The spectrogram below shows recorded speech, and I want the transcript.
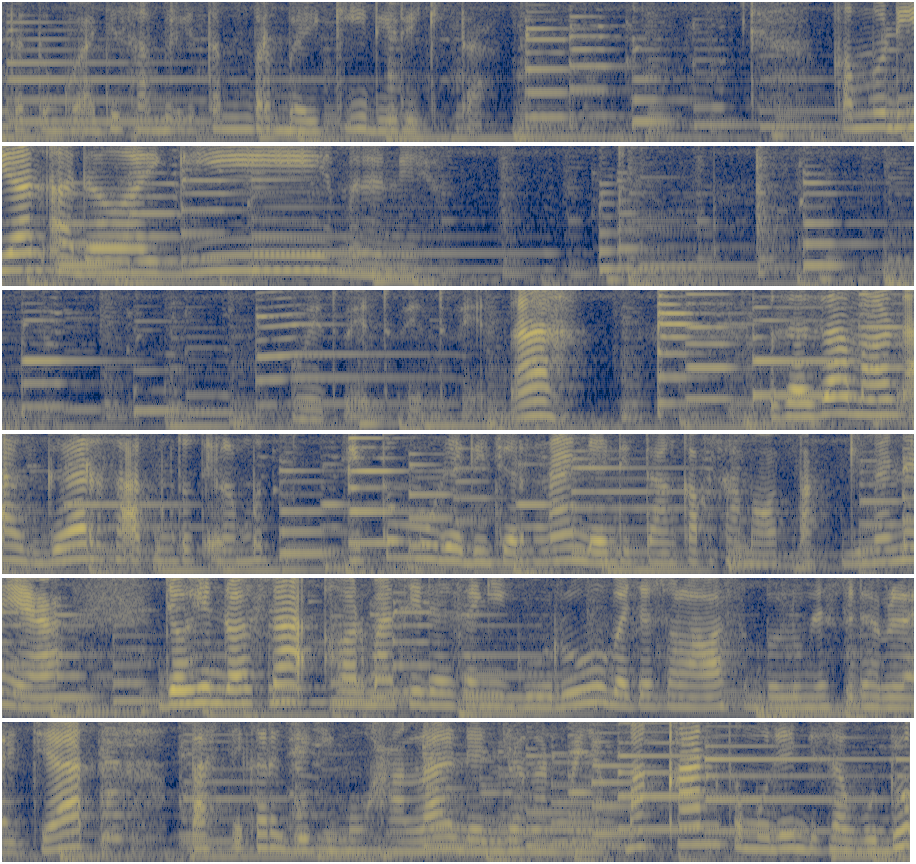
Kita tunggu aja sambil kita memperbaiki diri kita. Kemudian ada lagi Nah, Ustazah amalan agar saat menuntut ilmu itu mudah dicerna dan ditangkap sama otak Gimana ya? Jauhin dosa, hormati dan sayangi guru Baca sholawat sebelum dan sudah belajar Pastikan rezekimu halal dan jangan banyak makan Kemudian bisa wudhu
